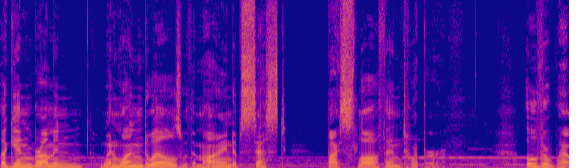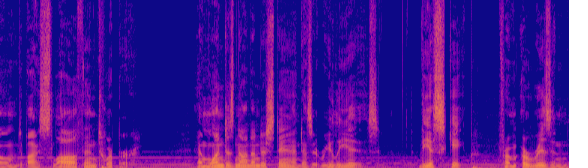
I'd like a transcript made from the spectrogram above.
Again, Brahman, when one dwells with a mind obsessed by sloth and torpor, overwhelmed by sloth and torpor, and one does not understand as it really is the escape from arisen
